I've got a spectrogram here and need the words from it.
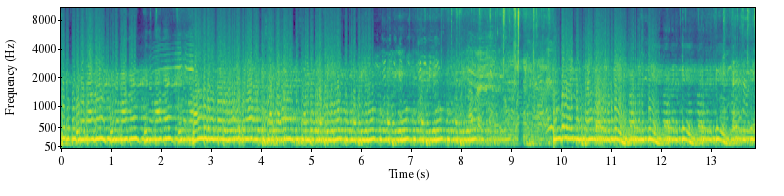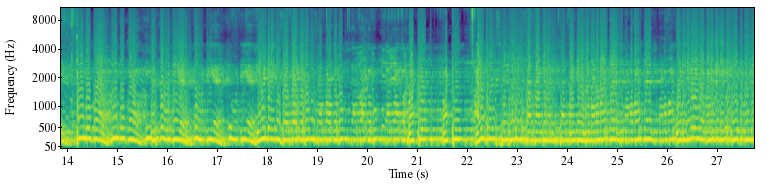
சிறப்பு விதமாக விதமாக விதமாக கலந்து கொள்ளுமாறு உங்களை விழா கமிட்டி சார்பாக சார்ந்து கொள்ளப்படுகிறோம் கொள்ளப்படுகிறோம் கொள்ளப்படுகிறோம் கொள்ளப்படுகிறோம் கொள்ளப்படுகிறோம். பொங்கல் வைக்கும் தாய்மார்களுக்கு அவர்களுக்கு அவர்களுக்கு அவர்களுக்கு திமுக திமுக இருக்க வேண்டிய இருக்க வேண்டிய இருக்க வேண்டிய. இளைஞரணி சார்பாகவும் சார்பாகவும் சார்பாகவும் சார்பாகவும். மற்றும் மற்றும் ஐபிரன்ஸ் நண்பர்கள் சார்பாக சார்பாக எங்களது மனமார்ந்த மனமார்ந்த மனமார்ந்த. ஒரு இணைய வணக்கத்தை தெரிவித்துக் கொண்டு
